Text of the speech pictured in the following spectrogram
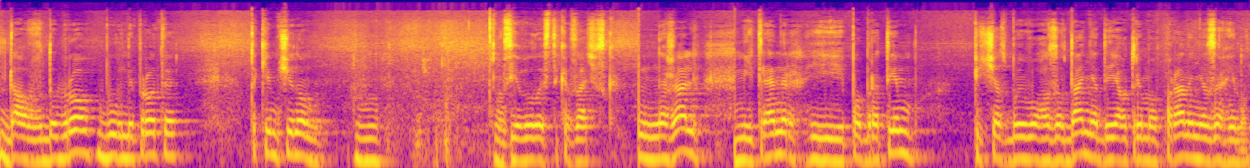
дав добро, був не проти. Таким чином з'явилася така зачіска. На жаль, мій тренер і побратим під час бойового завдання, де я отримав поранення, загинув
